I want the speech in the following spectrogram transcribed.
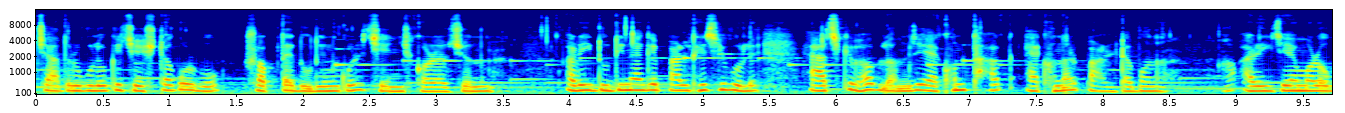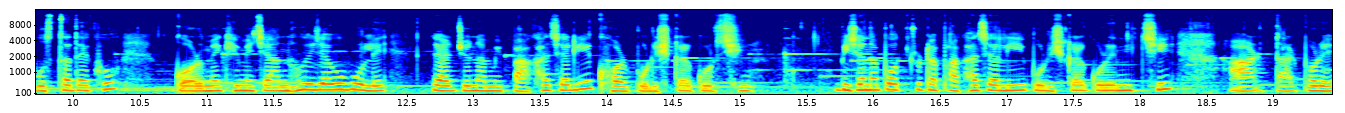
চাদরগুলোকে চেষ্টা করব সপ্তাহে দুদিন করে চেঞ্জ করার জন্য। আর এই দুদিন আগে পাল্টেছি বলে আজকে ভাবলাম যে এখন থাক, এখন আর পাল্টাবো না। আর এই যে আমার অবস্থা দেখো, গরমে ঘেমে চান হয়ে যাব বলে যার জন্য আমি পাখা চালিয়ে ঘর পরিষ্কার করছি। বিছানাপত্রটা পাখা চালিয়ে পরিষ্কার করে নিচ্ছি আর তারপরে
